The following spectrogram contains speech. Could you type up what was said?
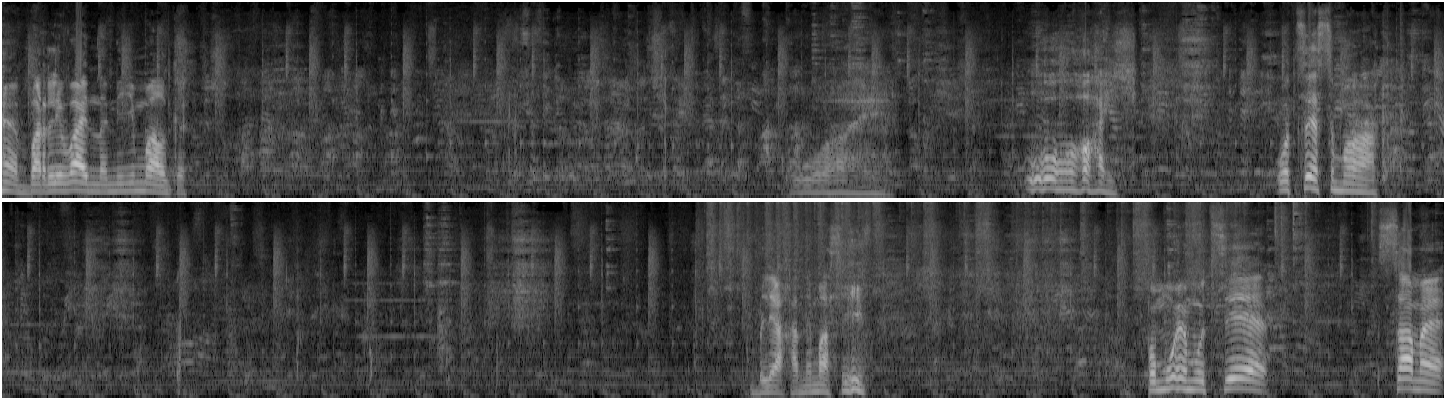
барлівайн на мінімалках. Ой. Ой. Оце смак. Бляха, нема слів. По-моєму, це саме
